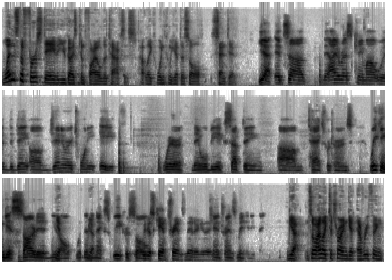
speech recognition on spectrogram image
When's the first day that you guys can file the taxes? How, like, when can we get this all sent in? Yeah, it's uh, the IRS came out with the date of January 28th, where they will be accepting um, tax returns. We can get started, you Yeah. know, within Yeah. the next week or so. We just can't transmit anything. can't transmit anything. Yeah, so I like to try and get everything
